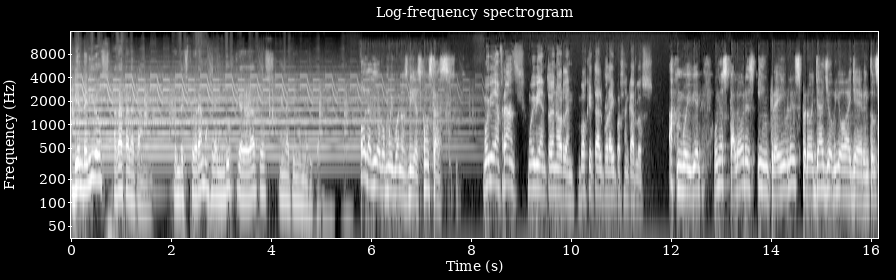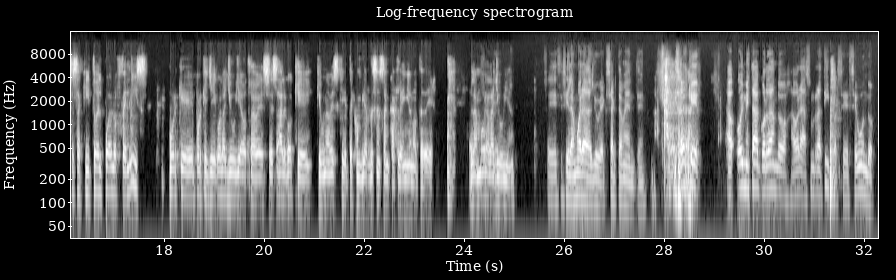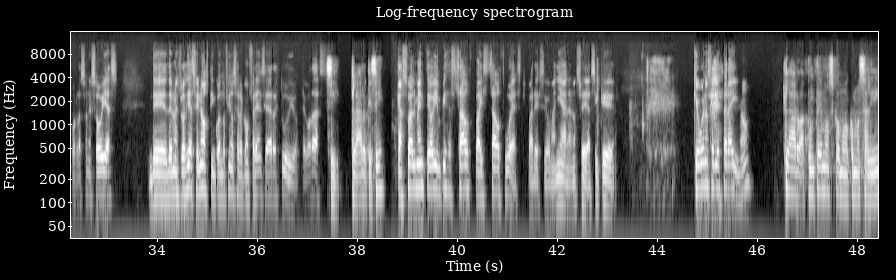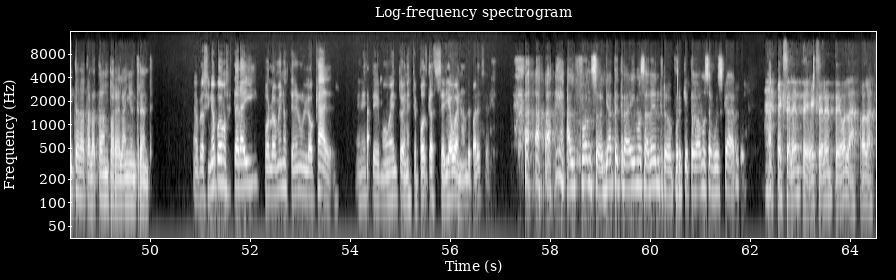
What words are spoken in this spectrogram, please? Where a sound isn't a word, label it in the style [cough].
Bienvenidos a Data Latam, donde exploramos la industria de datos en Latinoamérica. Hola Diego, muy buenos días, ¿cómo estás? Muy bien, Franz, muy bien, todo en orden. ¿Vos qué tal por ahí por San Carlos? [laughs] Ah, muy bien, unos calores increíbles, pero ya llovió ayer, entonces aquí todo el pueblo feliz porque, porque llegó la lluvia otra vez. Es algo que, que una vez que te conviertes en San Carleño no te deja. [laughs] El amor a la lluvia. Sí, sí, sí, el amor a la lluvia, exactamente. Y sabes que hoy me estaba acordando, ahora hace un ratito, hace segundos, por razones obvias, de, nuestros días en Austin cuando fuimos a la conferencia de R-Studio, ¿te acordás? Sí, claro que sí. Casualmente hoy empieza South by Southwest, parece, o mañana, no sé, así que qué bueno sería estar ahí, ¿no? Claro, apuntemos como, como salidita de Atalatam para el año entrante. pero si no podemos estar ahí, por lo menos tener un local en este momento, en este podcast, sería bueno, ¿no te parece? [laughs] Alfonso, ya te traímos adentro porque te vamos a buscar. excelente, excelente. Hola, hola.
